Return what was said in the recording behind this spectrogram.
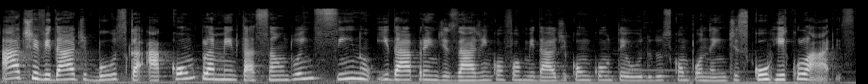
A atividade busca a complementação do ensino e da aprendizagem em conformidade com o conteúdo dos componentes curriculares.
